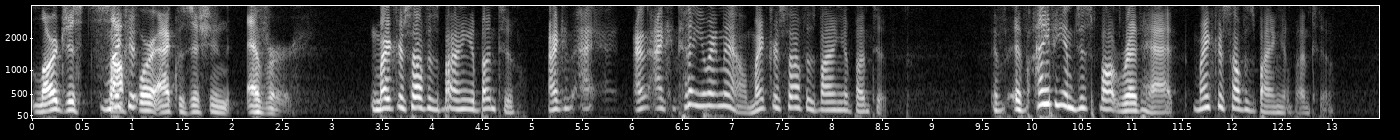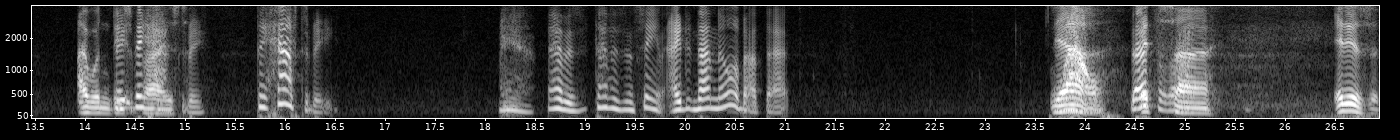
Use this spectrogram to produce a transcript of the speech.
largest Micro- software acquisition ever. Microsoft is buying Ubuntu. I can I, I, I can tell you right now, Microsoft is buying Ubuntu. If if IBM just bought Red Hat, Microsoft is buying Ubuntu. I wouldn't be They, they have surprised. to be. They have to be. Man, that is that is insane. I did not know about that. Yeah, Wow, that's it's uh, it is a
